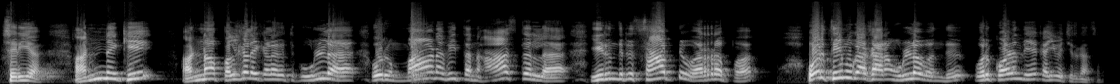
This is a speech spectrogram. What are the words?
சரியா? அன்னைக்கு அண்ணா பல்கலைக்கழகத்துக்கு உள்ள ஒரு மாணவி தன் ஹாஸ்டல்ல இருந்துட்டு சாப்பிட்டு வர்றப்ப ஒரு திமுக காரன் உள்ள வந்து ஒரு குழந்தைய கை வச்சிருக்கான் சார்.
